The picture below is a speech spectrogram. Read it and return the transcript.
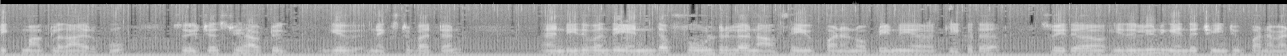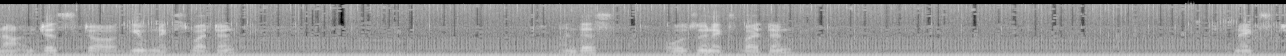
டிக் மார்க்கில் தான் இருக்கும். So you just you have to give next button and இது வந்து எந்த ஃபோல்டரில் நான் சேவ் பண்ணணும் அப்படின்னு கேட்குது ஸோ இது இதுலேயும் நீங்கள் எந்த சேஞ்சும் பண்ண வேணாம். Just give next button and this also next button next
